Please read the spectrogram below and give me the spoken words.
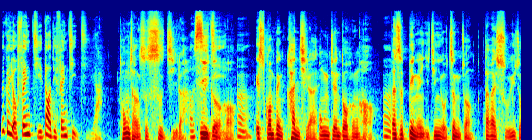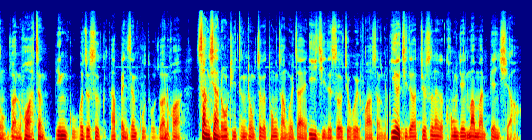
那个有分级，到底分几级呀？通常是四级啦。哦，第一个哈，嗯，X 光片看起来空间都很好，嗯，但是病人已经有症状，大概属于一种软化症，髌骨或者是他本身骨头软化，上下楼梯疼痛，这个通常会在一级的时候就会发生了。第二级的就是那个空间慢慢变小，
